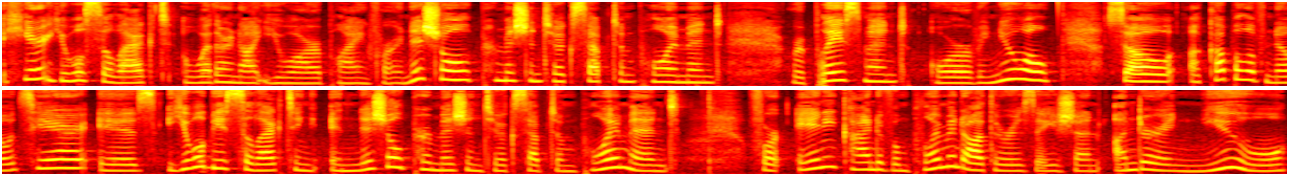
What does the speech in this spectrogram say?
here you will select whether or not you are applying for initial permission to accept employment, replacement, or renewal. So a couple of notes here is you will be selecting initial permission to accept employment for any kind of employment authorization under a new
